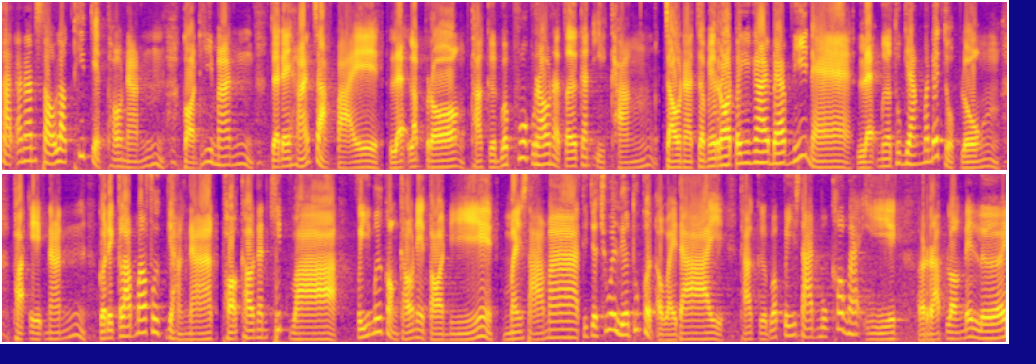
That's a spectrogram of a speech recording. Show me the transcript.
ศาจอนันต์เสาหลักที่ 7 เท่านั้น ก่อนที่มันจะได้หายจากไป และรับรอง ถ้าเกิดว่าพวกเราน่ะเจอกันอีกครั้ง เจ้าน่ะจะไม่รอดไปง่ายๆแบบนี้แน่ และเมื่อทุกอย่างมันได้จบลงพระเอกนั้นก็ได้กลับมาฝึกอย่างหนัก เพราะเขานั้นคิดว่า ฝีมือของเขาในตอนนี้ ไม่สามารถที่จะช่วยเหลือทุกคนเอาไว้ได้ ถ้าเกิดว่าปีศาจบุกเข้ามาอีก รับรองได้เลย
